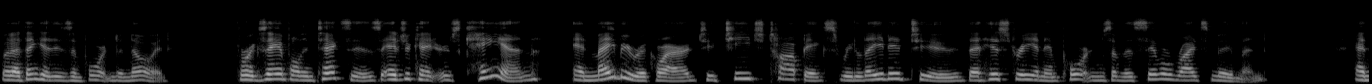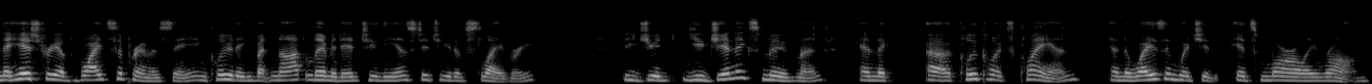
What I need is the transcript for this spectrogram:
But I think it is important to know it. For example, in Texas, educators can and may be required to teach topics related to the history and importance of the civil rights movement and the history of white supremacy, including but not limited to the Institute of Slavery, the eugenics movement, and the uh, Ku Klux Klan, and the ways in which it, it's morally wrong.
